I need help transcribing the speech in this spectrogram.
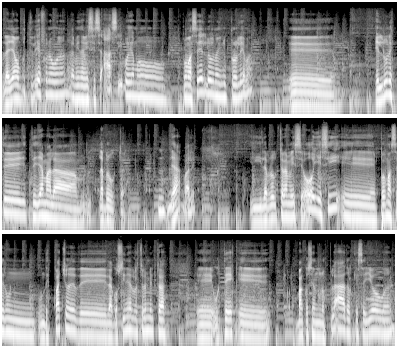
La llamo por teléfono, weón. La mina me dice, ah, sí, podemos, podemos hacerlo, no hay ningún problema. Eh, el lunes te, te llama la, la productora. ¿ya? ¿Vale? Y la productora me dice, oye, sí, eh, podemos hacer un, un despacho desde la cocina del restaurante mientras eh, ustedes eh, van cocinando unos platos, qué sé yo, weón.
